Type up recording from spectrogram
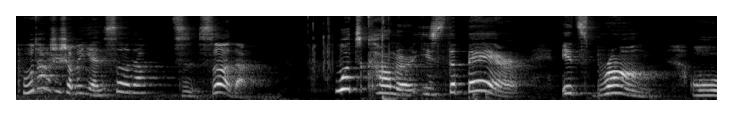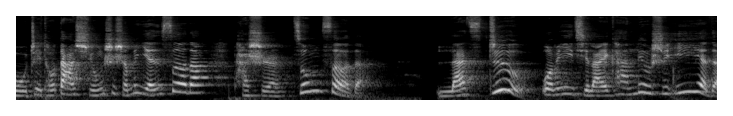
葡萄是什么颜色的？紫色的。 what color is the bear? It's brown. 哦，这头大熊是什么颜色的？它是棕色的。Let's do，我们一起来看六十一页的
